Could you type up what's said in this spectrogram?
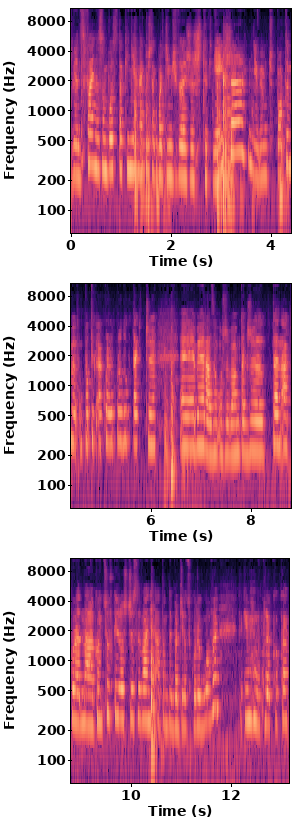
więc fajne są włosy takie, nie wiem, jakoś tak bardziej mi się wydaje, że sztywniejsze, nie wiem, czy po, tym, po tych akurat produktach, czy e, ja razem używam, także ten akurat na końcówki rozczesywania, a tamten bardziej od skóry głowy, takie mam w ogóle koka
